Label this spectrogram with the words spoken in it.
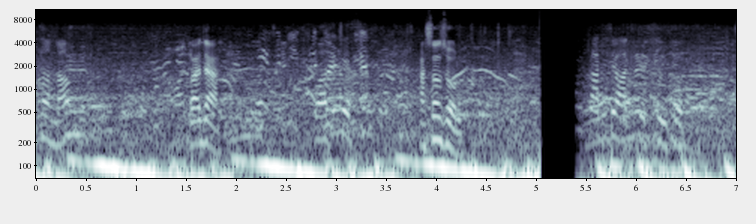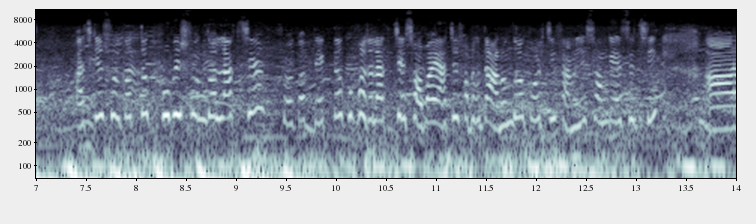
আপনার নাম? রাজা? আসানসোল। আজকের সৈকত তো খুবই সুন্দর লাগছে। সৈকত দেখতেও খুব ভালো লাগছে। সবাই আছে সবার সাথে আনন্দও করছি ফ্যামিলির সঙ্গে এসেছি। আর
